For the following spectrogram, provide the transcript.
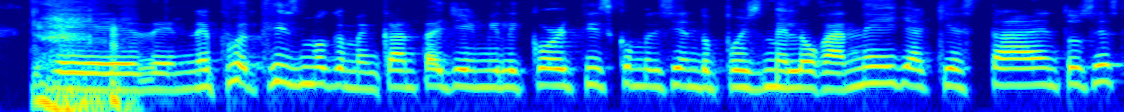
de nepotismo, que me encanta Jamie Lee Curtis, como diciendo, pues me lo gané y aquí está. Entonces,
